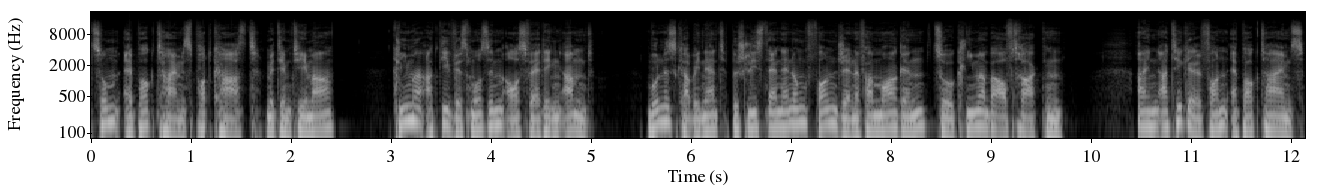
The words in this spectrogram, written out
zum Epoch Times Podcast mit dem Thema Klimaaktivismus im Auswärtigen Amt. Bundeskabinett beschließt Ernennung von Jennifer Morgan zur Klimabeauftragten. Ein Artikel von Epoch Times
